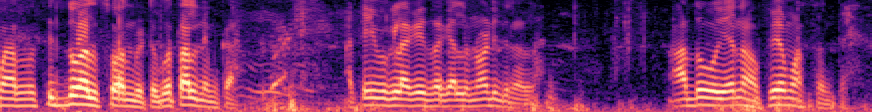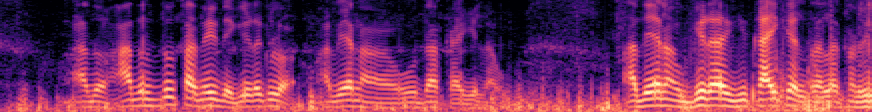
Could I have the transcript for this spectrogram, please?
ಮರ, ಸಿದ್ದು ಅಲ್ಸು ಅಂದ್ಬಿಟ್ಟು. ಗೊತ್ತಲ್ಲ ನಿಮ್ಗೆ? ಆ ಟಿ ವಿಗಳಾಗ ಇದ್ರಾಗೆಲ್ಲ ನೋಡಿದ್ರಲ್ಲ, ಅದು ಏನೋ ಫೇಮಸ್ ಅಂತೆ. ಅದು, ಅದ್ರದ್ದು ತಂದಿದೆ ಗಿಡಗಳು, ಅವೇನೋ ಉದಾಕಾಗಿಲ್ಲ ಅವು. ಅದೇನೋ ಗಿಡ ಕಾಯಿ ಕೇಳ್ತಾರಲ್ಲ ನೋಡಿ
